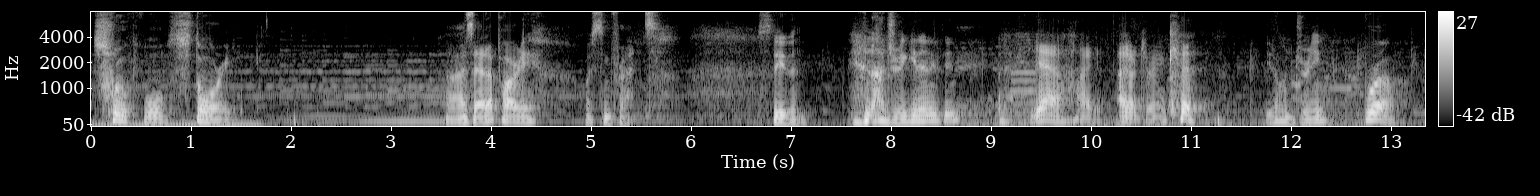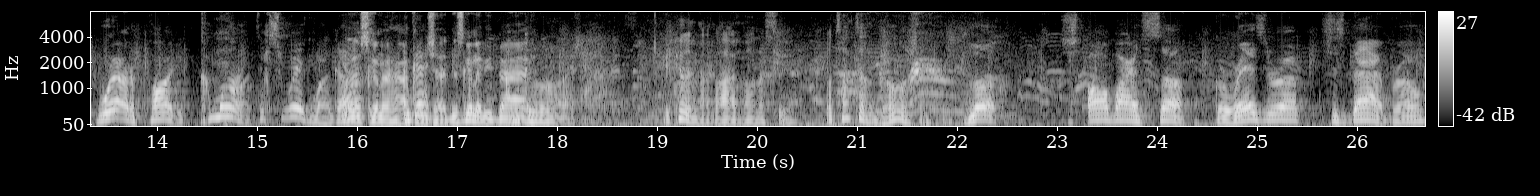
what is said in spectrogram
truthful story. I was at a party with some friends. Steven, you're not drinking anything? Yeah, I, I don't drink. You don't drink? Bruh, we're at a party. Come on, take a swig, my guy. What's gonna happen, Chad? This is gonna be bad. Good. You're killing my vibe, honestly. Go talk to a girl or something. Look, she's all by herself. Go raise her up. She's bad, bro.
